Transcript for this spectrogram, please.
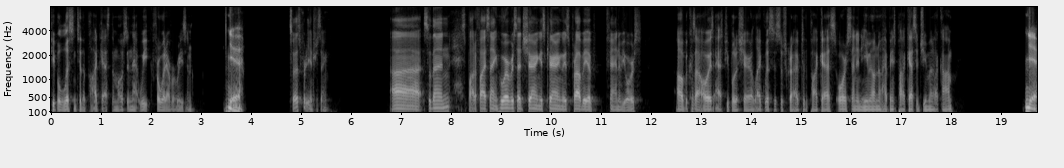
people listen to the podcast the most in that week for whatever reason Yeah. so that's pretty interesting. Uh, so then Spotify saying whoever said sharing is caring is probably a fan of yours. Oh, because I always ask people to share, like, list, listen, subscribe to the podcast or send an email, no happiness podcast at gmail.com. Yeah.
